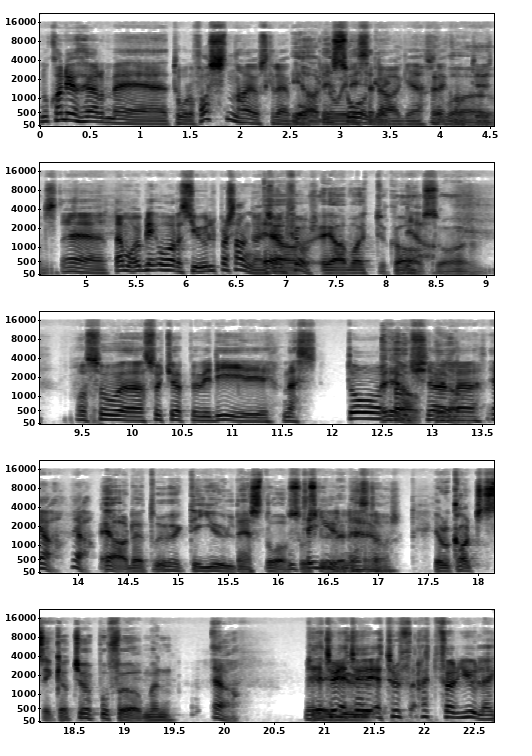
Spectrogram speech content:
Nå kan du jo høre med Tore Fossen, har jo skrevet bok Ja, nå i disse jeg. dager. Så Det det var- ut. Det, det må jo bli årets julepresanger i Ja, Sunnfjord. ja veit du hva, Ja. altså. Og så, eh, så kjøper vi de neste år, kanskje? ja. Ja, ja. Det tror jeg til jul neste år. Så Til skulle jul det, neste år. Ja, du kan sikkert kjøpe før, men ja. Men jeg, tror, jeg, tror, jeg tror rett før jul er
